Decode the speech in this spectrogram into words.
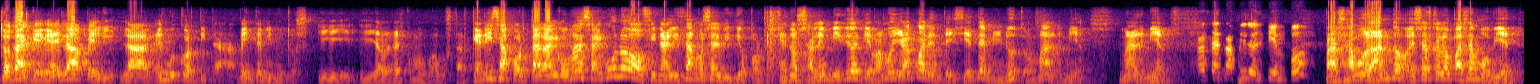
Total, que veáis la peli, la, es muy cortita, 20 minutos, y, y ya veréis cómo os va a gustar. ¿Queréis aportar algo más, alguno, o finalizamos el vídeo? Porque es que nos salen vídeos, llevamos ya 47 minutos, madre mía, madre mía. Pasa rápido el tiempo. Pasa volando, eso es que lo pasamos bien,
